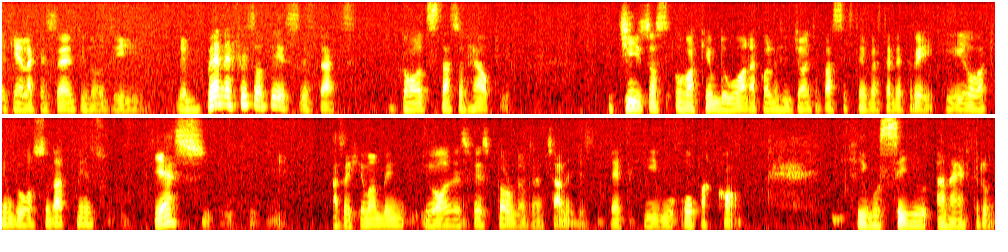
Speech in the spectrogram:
again, like I said, you know, the the benefits of this is that God starts to help you. Jesus overcame the world according to John chapter 16, verse 33. He overcame the world. So that means, yes, as a human being, you always face problems and challenges, but He will overcome. He will see you and I through.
